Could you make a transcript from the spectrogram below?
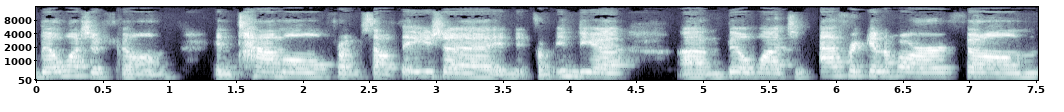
they'll watch a film in Tamil from South Asia and from India. Um, they'll watch an African horror film.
